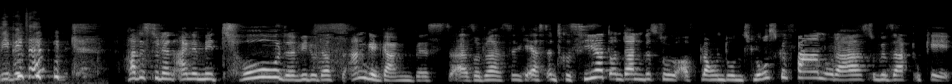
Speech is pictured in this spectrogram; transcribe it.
Wie bitte? Hattest du denn eine Methode, wie du das angegangen bist? Also du hast dich erst interessiert und dann bist du auf blauen Dunst losgefahren oder hast du gesagt, okay,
